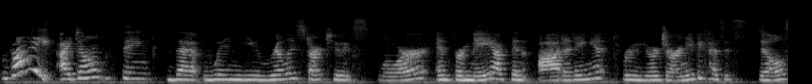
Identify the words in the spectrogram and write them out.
right i don't think that when you really start to explore and for me i've been auditing it through your journey because it still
